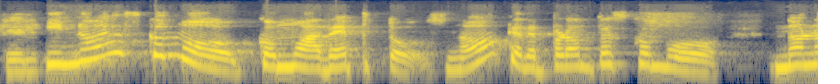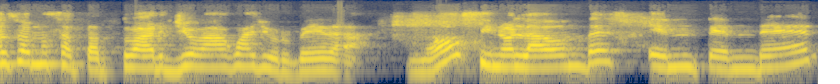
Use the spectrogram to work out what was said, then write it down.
Y no es como, como adeptos, ¿no? Que de pronto es como, no nos vamos a tatuar, yo hago ayurveda, ¿no? Sino la onda es entender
